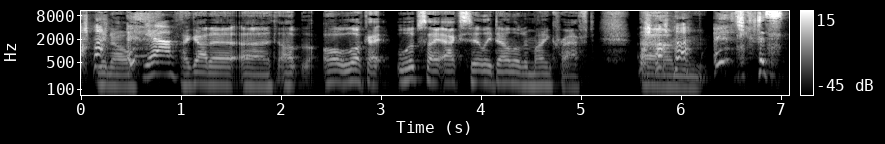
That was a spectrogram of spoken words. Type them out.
you know, Yeah. I got a. Uh, uh, oh, look! I whoops! I accidentally downloaded Minecraft. Um, Yes.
